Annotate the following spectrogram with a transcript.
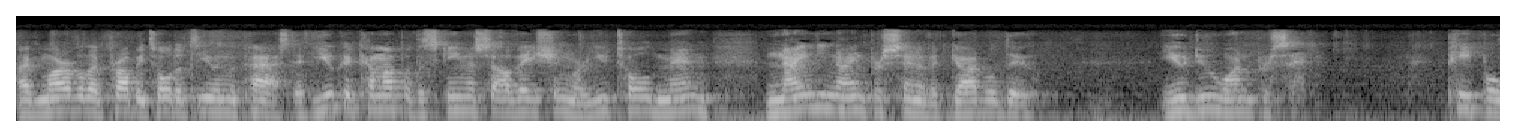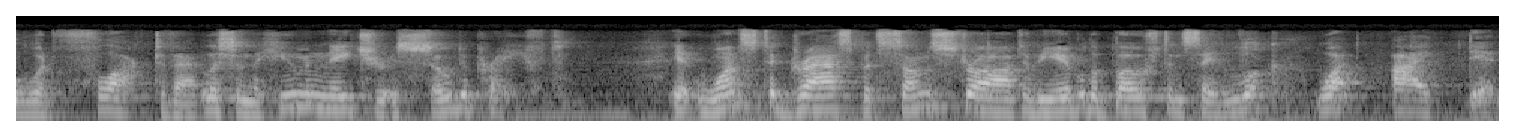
I've marveled, I've probably told it to you in the past. If you could come up with a scheme of salvation where you told men 99% of it God will do, you do 1%. People would flock to that. Listen, the human nature is so depraved. It wants to grasp at some straw to be able to boast and say, Look what I did.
